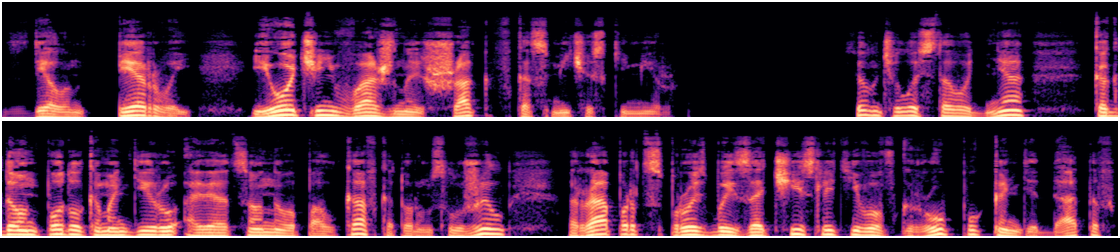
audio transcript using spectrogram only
Сделан первый и очень важный шаг в космический мир. Все началось с того дня, когда он подал командиру авиационного полка, в котором служил, рапорт с просьбой зачислить его в группу кандидатов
